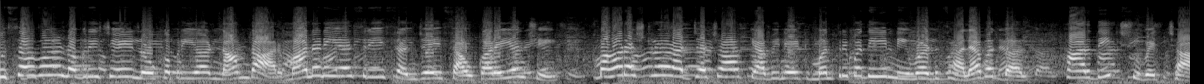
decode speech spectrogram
भुसावळ नगरीचे लोकप्रिय नामदार माननीय श्री संजय सावकारे यांची महाराष्ट्र राज्याच्या कॅबिनेट मंत्रीपदी निवड झाल्याबद्दल हार्दिक शुभेच्छा.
